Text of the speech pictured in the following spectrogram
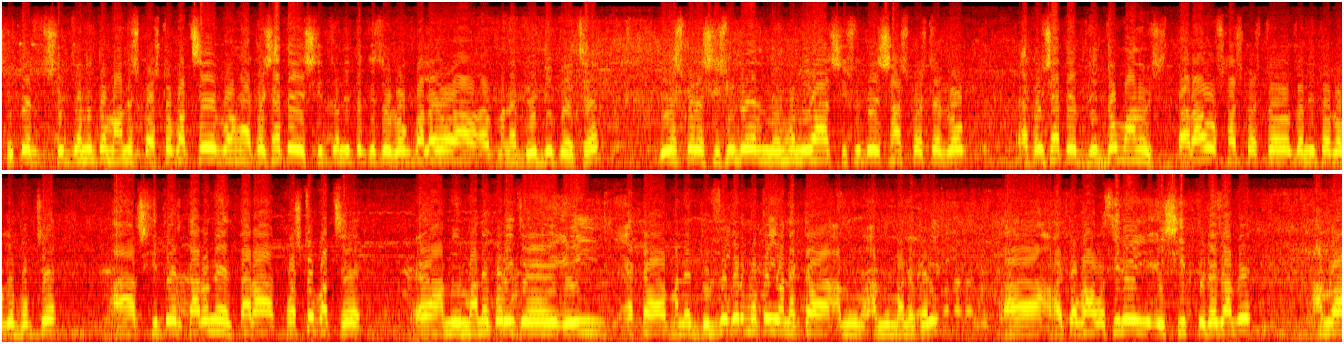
শীতের শীতজনিত মানুষ কষ্ট পাচ্ছে এবং একই সাথে শীতজনিত কিছু রোগ বালাইও মানে বৃদ্ধি পেয়েছে। বিশেষ করে শিশুদের নিউমোনিয়া শিশুদের শ্বাসকষ্টের রোগ একই সাথে বৃদ্ধ মানুষ, তারাও শ্বাসকষ্টজনিত রোগে ভুগছে আর শীতের কারণে তারা কষ্ট পাচ্ছে। আমি মনে করি যে এই একটা মানে দুর্যোগের মতোই অনেকটা আমি আমি মনে করি। হয়তো বা অচিরেই এই শীত কেটে যাবে। আমরা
